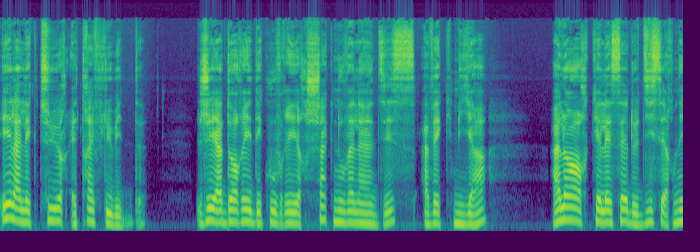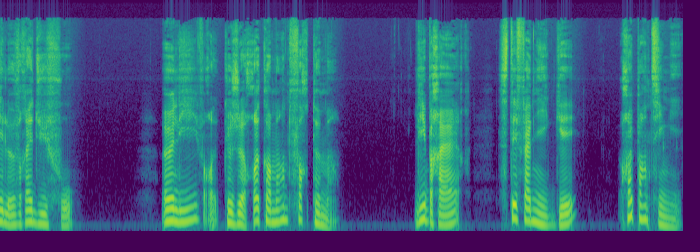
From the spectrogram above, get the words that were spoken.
et la lecture est très fluide. J'ai adoré découvrir chaque nouvel indice avec Mia, alors qu'elle essaie de discerner le vrai du faux. Un livre que je recommande fortement. Libraire, Stéphanie Gay, Repentigny.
